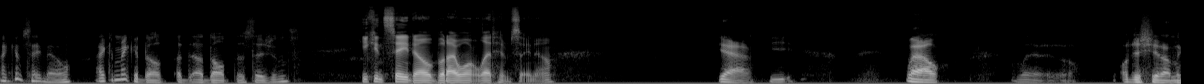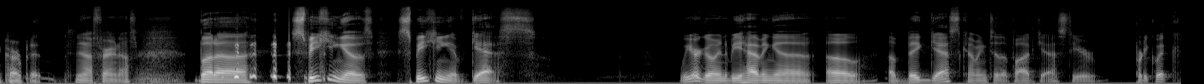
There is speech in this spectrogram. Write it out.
I can say no. I can make adult adult decisions. He can say no, but I won't let him say no. Yeah. He, well, I'll just shit on the carpet. Yeah, fair enough. But uh speaking of speaking of guests, we are going to be having a, a a big guest coming to the podcast here pretty quick.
